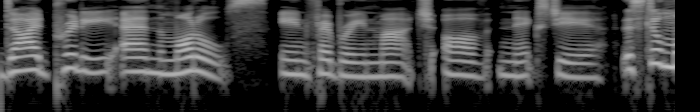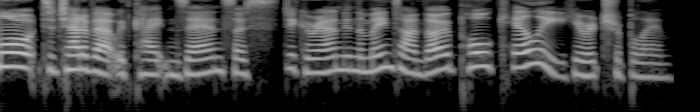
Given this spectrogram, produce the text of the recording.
Died Pretty, and the models in February and March of next year. There's still more to chat about with Kate and Zan, so stick around. In the meantime, though, Paul Kelly here at Triple M.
